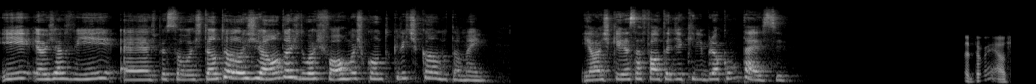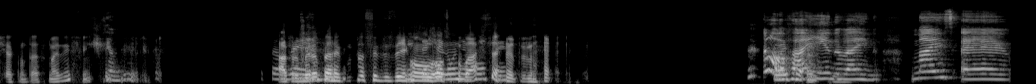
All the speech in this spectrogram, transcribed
E eu já vi é, as pessoas tanto elogiando as duas formas quanto criticando também. E eu acho que essa falta de equilíbrio acontece. Eu também acho que acontece, mas enfim. A primeira pergunta se desenrolou um bastante, né? Não, Pois vai é. indo, vai indo. Mas, é,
